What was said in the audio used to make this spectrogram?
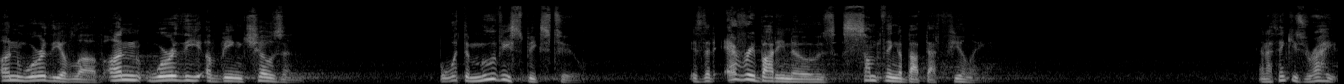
unworthy of love, unworthy of being chosen. But what the movie speaks to is that everybody knows something about that feeling. And I think he's right.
